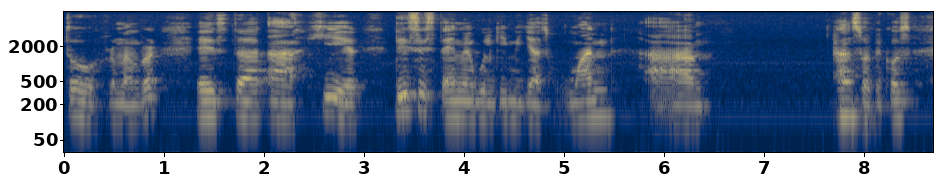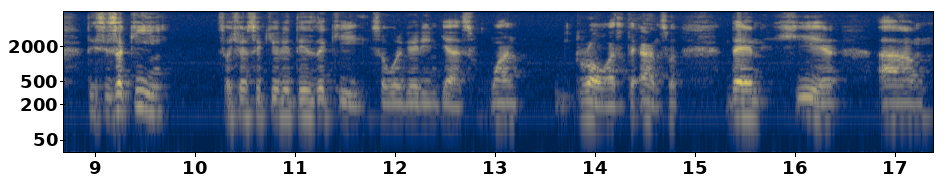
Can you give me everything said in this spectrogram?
to remember is that uh, here this statement will give me just one um, answer because this is a key. Social security is the key. So we're getting just one row as the answer. Then here um,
